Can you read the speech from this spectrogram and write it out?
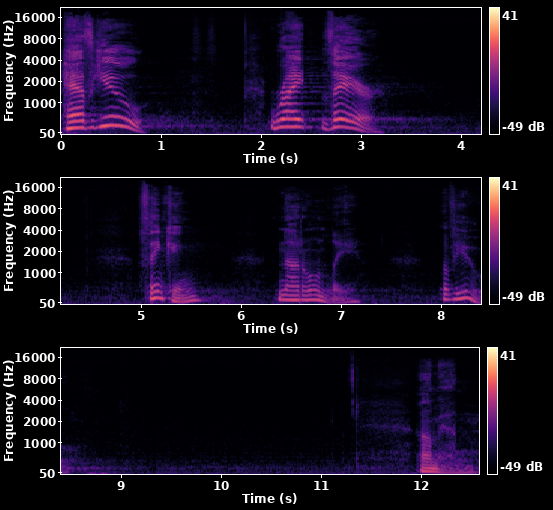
have you right there, thinking not only of you. Amen.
